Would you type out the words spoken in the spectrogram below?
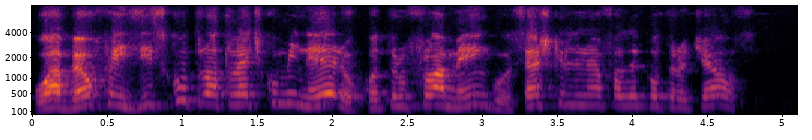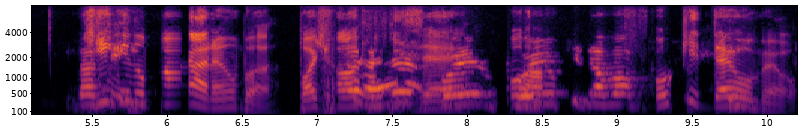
o Abel fez isso contra o Atlético Mineiro, contra o Flamengo. Você acha que ele não ia fazer contra o Chelsea? Então, assim, Digno assim, pra caramba. Pode falar é, o que quiser. Foi, foi o que dava. O que deu, meu.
